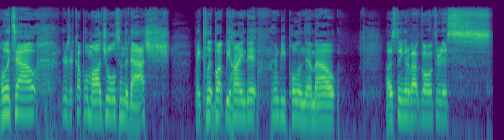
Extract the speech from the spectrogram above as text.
Well, it's out. There's a couple modules in the dash. They clip up behind it. and be pulling them out. I was thinking about going through this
